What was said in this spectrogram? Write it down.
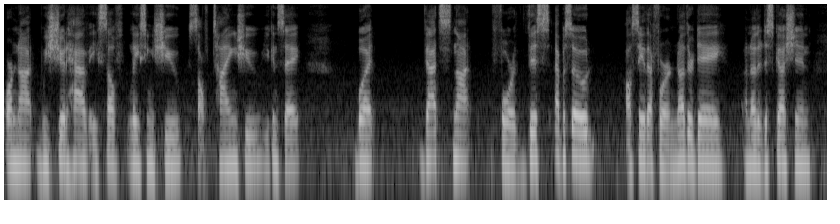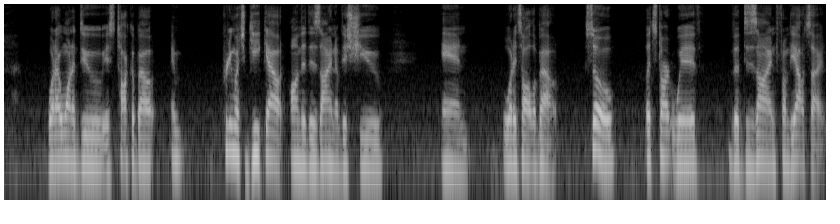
or not we should have a self lacing shoe, self tying shoe, you can say. But that's not for this episode. I'll say that for another day, another discussion. What I want to do is talk about and pretty much geek out on the design of this shoe and what it's all about. So let's start with the design from the outside,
